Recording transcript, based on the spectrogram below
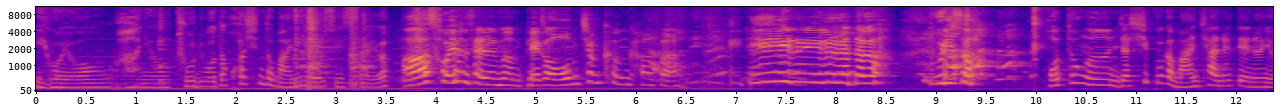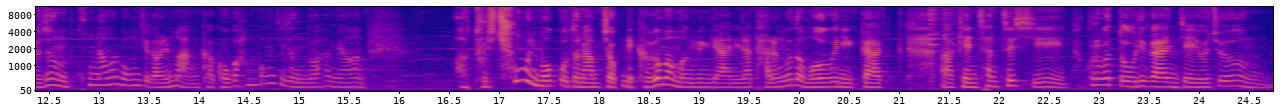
이거요? 아니요. 둘보다 훨씬 더 많이 먹을 수 있어요. 아, 소연살만 배가 엄청 큰가 봐. 이를, 이걸 갖다가 둘이서. 보통은 이제 식구가 많지 않을 때는 요즘 콩나물 봉지가 얼마 안 커. 그거 한 봉지 정도 하면 아, 둘이 충분히 먹고도 남죠. 근데 그것만 먹는 게 아니라 다른 것도 먹으니까 아, 괜찮듯이. 그리고 또 우리가 이제 요즘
